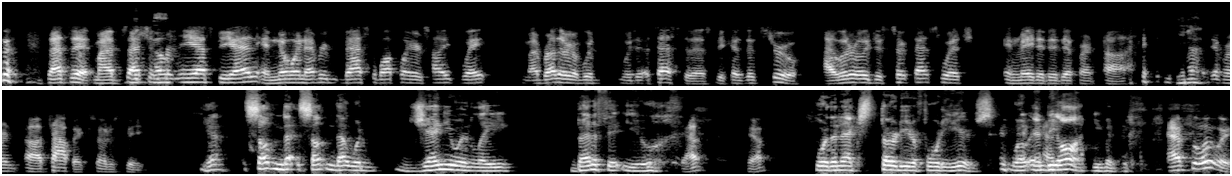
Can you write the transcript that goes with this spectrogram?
That's it. My obsession from ESPN and knowing every basketball player's height, weight. My brother would would attest to this because it's true. I literally just took that switch and made it a different uh, yeah. different uh, topic, so to speak. Yeah, something that something that would genuinely benefit you. Yeah, yeah. For the next thirty or forty years, well, and beyond even. Absolutely,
